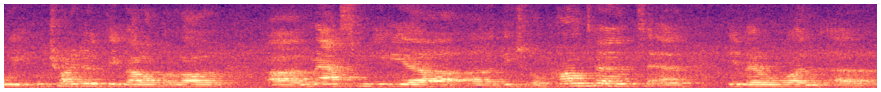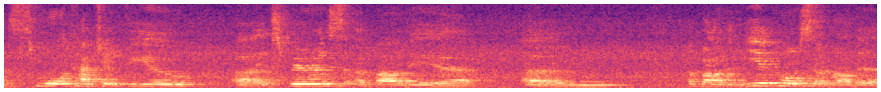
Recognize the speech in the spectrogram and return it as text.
we, we try to develop a lot of mass media uh, digital content and give everyone a small touch and feel uh, experience about the, um, about the vehicles, about the,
